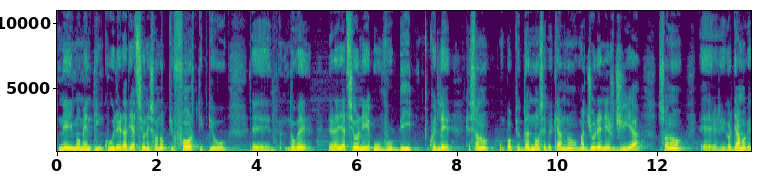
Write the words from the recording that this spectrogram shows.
nei momenti in cui le radiazioni sono più forti, più, eh, dove le radiazioni UVB, quelle che sono un po' più dannose perché hanno maggiore energia, sono, eh, ricordiamo che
